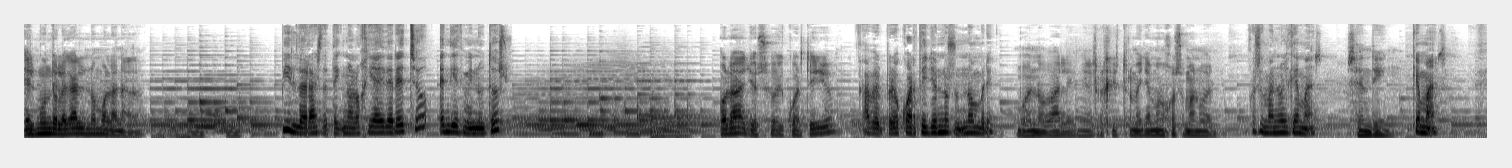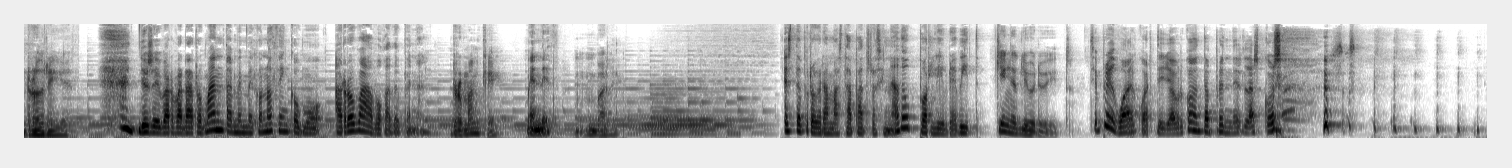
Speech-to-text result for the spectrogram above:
El mundo legal no mola nada. Píldoras de tecnología y derecho en 10 minutos. Hola, yo soy Cuartillo. A ver, pero Cuartillo no es un nombre. Bueno, vale, en el registro me llaman José Manuel. José Manuel, ¿qué más? Sendín. ¿Qué más? Rodríguez. Yo soy Bárbara Román, también me conocen como arroba abogado penal. ¿Román qué? Méndez. Vale. Este programa está patrocinado por LibreBit. ¿Quién es LibreBit? Siempre igual, Cuartillo, a ver cuándo te aprendes las cosas.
